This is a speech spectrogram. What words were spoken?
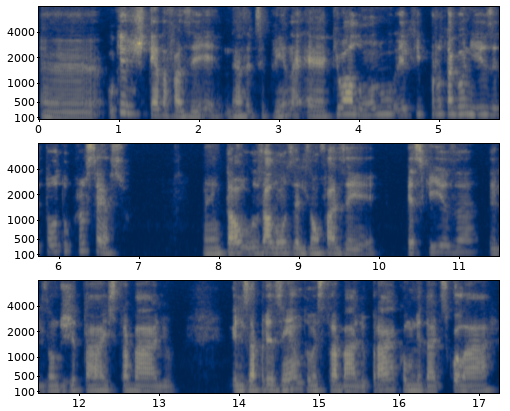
é, o que a gente tenta fazer nessa disciplina é que o aluno ele protagonize todo o processo. Né? Então, os alunos eles vão fazer pesquisa, eles vão digitar esse trabalho, eles apresentam esse trabalho para a comunidade escolar,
